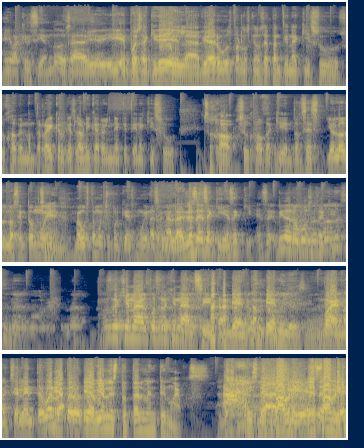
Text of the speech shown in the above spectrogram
Y va creciendo, o sea, y, pues aquí de la Vía Airbus, para los que no sepan, tiene aquí su, su, hub en Monterrey, creo que es la única aerolínea que tiene aquí su, su, hub. Su hub aquí, entonces yo lo, lo siento muy, me gusta mucho porque es muy nacional, es, es aquí, es aquí, es, Vía Airbus es aquí. No nacional, como regional. Pues regional, pues regional, sí, también, también. Bueno, excelente, bueno, pero... Y aviones totalmente nuevos. Ah, de fábrica,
